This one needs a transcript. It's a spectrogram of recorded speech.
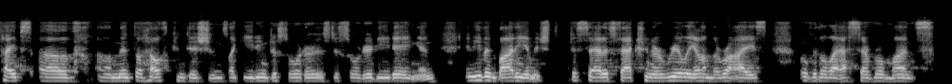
types of um, mental health conditions like eating disorders, disordered eating, and, and even body image dissatisfaction are really on the rise over the last several months.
